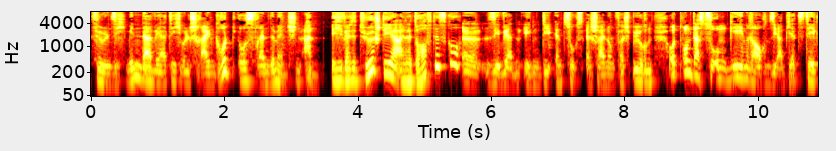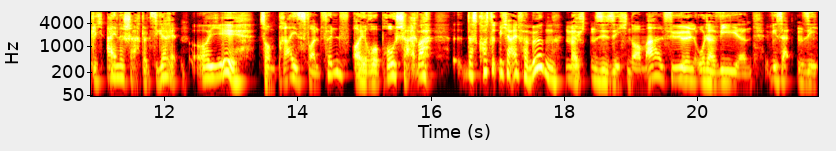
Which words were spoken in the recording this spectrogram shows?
fühlen sich minderwertig und schreien grundlos fremde Menschen an. Ich werde Türsteher einer Dorfdisco? Äh, Sie werden eben die Entzugserscheinung verspüren. Und um das zu umgehen, rauchen Sie ab jetzt täglich eine Schachtel Zigaretten. Oh je. Zum Preis von 5 Euro pro Schachtel. Aber das kostet mich ja ein Vermögen. Möchten Sie sich normal fühlen oder wie, äh, wie sagten Sie,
